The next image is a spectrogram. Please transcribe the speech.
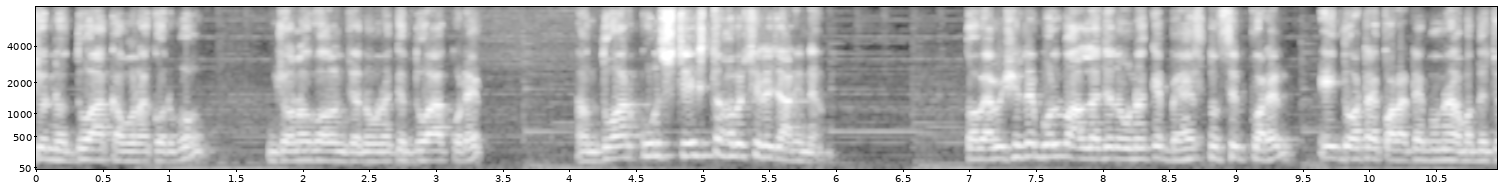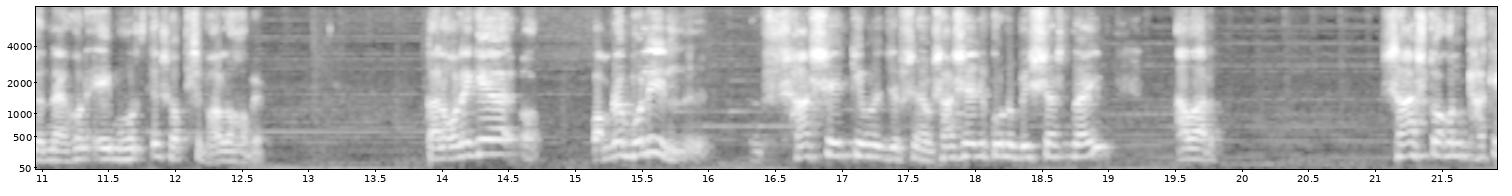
জন্য দোয়া কামনা করব। জনগণ যেন ওনাকে দোয়া করে। কারণ দোয়ার কোন স্টেজটা হবে সেটা জানি না। তবে আমি সেটা বলব আল্লাহ যেন ওনাকে বেহেস নসিব করেন। এই দোয়াটা করাটা মনে হয় আমাদের জন্য এখন এই মুহূর্তে সবচেয়ে ভালো হবে। কারণ অনেকে আমরা বলি শ্বাসে কি শ্বাসের কোনো বিশ্বাস নাই আবার শ্বাস কখন থাকে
